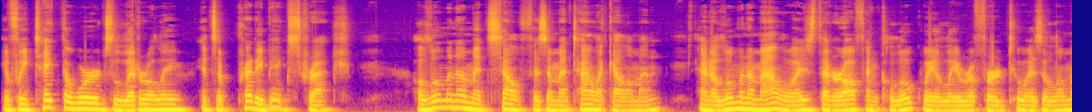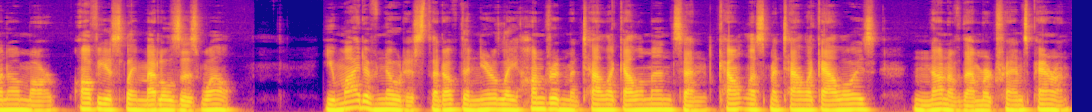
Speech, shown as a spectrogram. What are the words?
If we take the words literally, it's a pretty big stretch. Aluminum itself is a metallic element, and aluminum alloys that are often colloquially referred to as aluminum are obviously metals as well. You might have noticed that of the nearly 100 metallic elements and countless metallic alloys, none of them are transparent.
